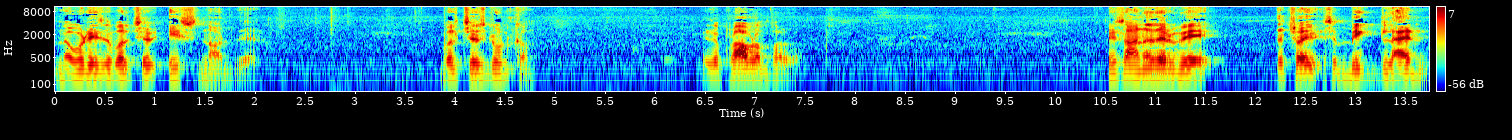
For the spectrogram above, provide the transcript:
Nowadays the vulture is not there. Vultures don't come. It's a problem for them. It's another way. That's why it's a big land.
